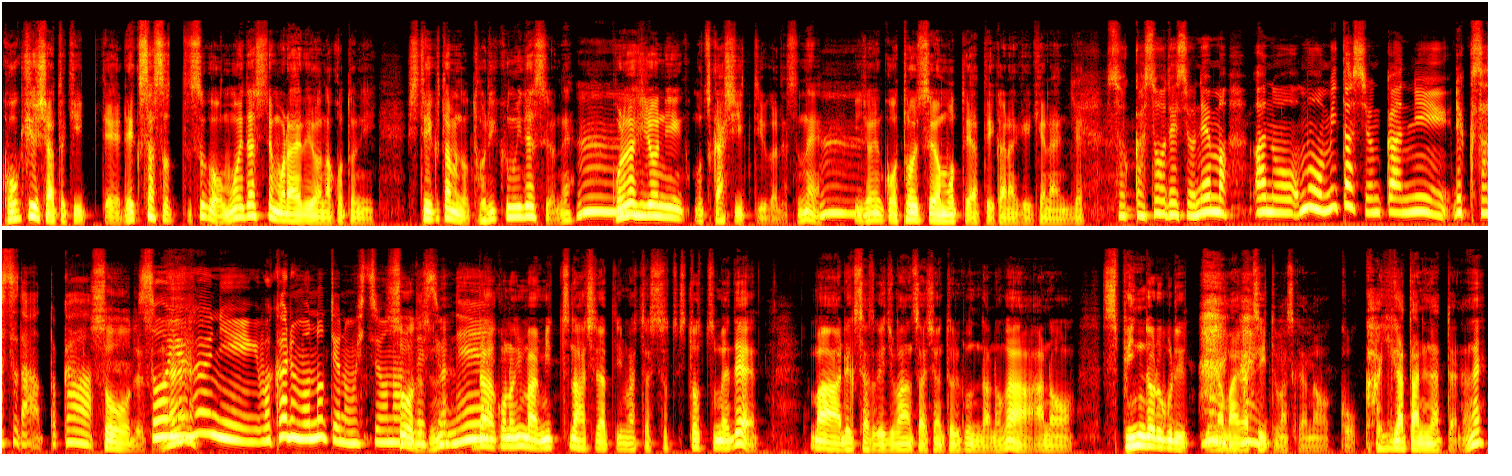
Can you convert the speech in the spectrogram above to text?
高級車と聞いてレクサスってすぐ思い出してもらえるようなことにしていくための取り組みですよね。これが非常に難しいっていうかですね、非常にこう統一性を持ってやっていかなきゃいけないんで。そっかそうですよね。まああのもう見た瞬間にレクサスだとか、そうです、ね、そういうふうに分かるものっていうのも必要なんですよね。ねだからこの今三つの柱って言いました一つ目でまあ、レクサスが一番最初に取り組んだのがあのスピンドルグリルっていう名前がついてますけど、はいはい、あのこう鍵型になったようなね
